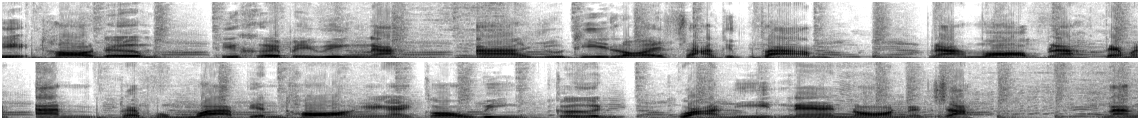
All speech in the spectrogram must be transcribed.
นี่ท่อเดิมที่เคยไปวิ่งนะ อ่าอยู่ที่ 133 นะ หมอบนะ แต่มันอั้น แต่ผมว่าเปลี่ยนท่อยังไงก็วิ่งเกินกว่านี้แน่นอนนะจ๊ะ นั่ง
